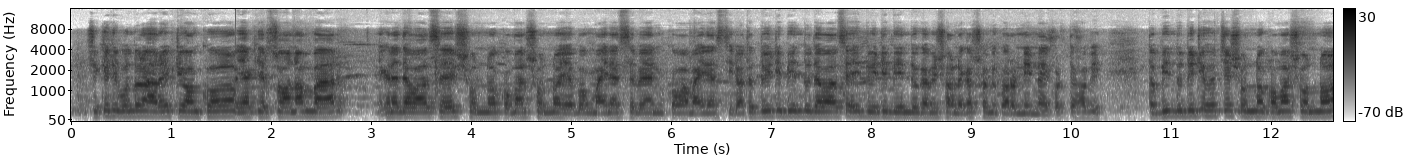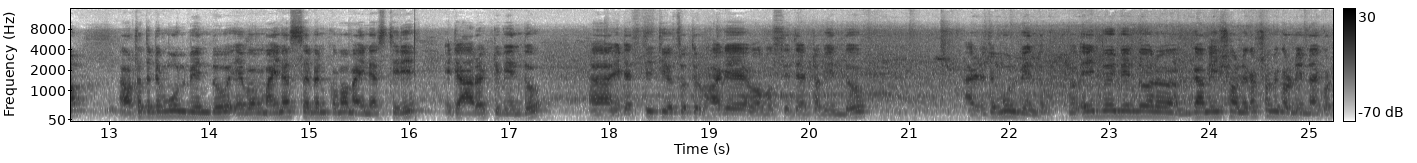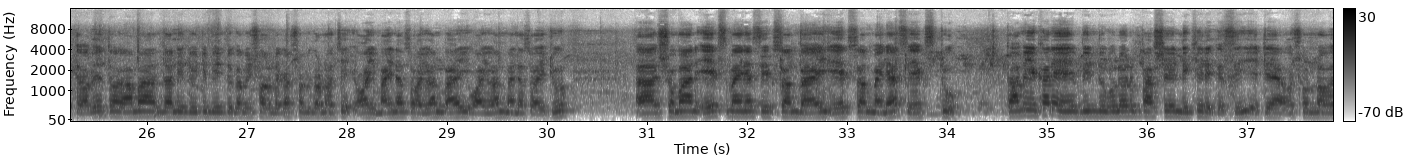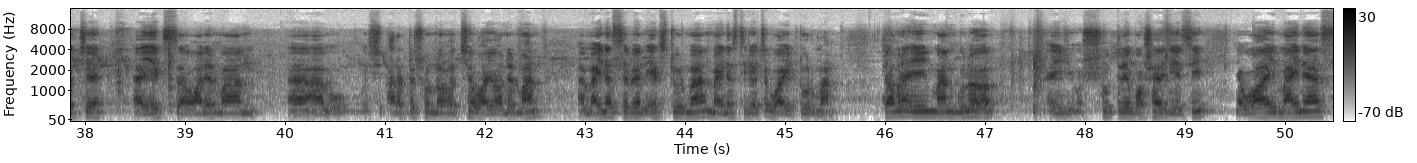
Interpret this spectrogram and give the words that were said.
শিক্ষার্থী বন্ধুরা আরও একটি অঙ্ক, একের ছ নাম্বার। এখানে দেওয়া আছে শূন্য কমা শূন্য এবং minus seven comma minus three অর্থাৎ দুইটি বিন্দু দেওয়া আছে, এই দুইটি বিন্দুগামী সরলেখার সমীকরণ নির্ণয় করতে হবে। তো বিন্দু দুইটি হচ্ছে শূন্য কমা শূন্য, অর্থাৎ এটা মূল বিন্দু এবং minus seven comma minus three এটা আরও একটি বিন্দু। এটা তৃতীয় চতুর্ভাগে অবস্থিত একটা বিন্দু, আর এটা হচ্ছে মূল বিন্দু। তো এই দুই বিন্দুর গামী সরলরেখার সমীকরণ নির্ণয় করতে হবে। তো আমরা জানি দুইটি বিন্দুগামী সরলরেখার সমীকরণ হচ্ছে Y minus Y one by Y one minus Y two সমান X minus X one by X one minus X two তো আমি এখানে বিন্দুগুলোর পাশে লিখে রেখেছি। এটা শূন্য হচ্ছে এক্স ওয়ানের মান আর একটা শূন্য হচ্ছে ওয়াই ওয়ানের মান মাইনাস সেভেন এক্স টুর মান মাইনাস থ্রি হচ্ছে ওয়াই টুর মান। তো আমরা এই মানগুলো এই সূত্রে বসায় দিয়েছি ওয়াই মাইনাস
